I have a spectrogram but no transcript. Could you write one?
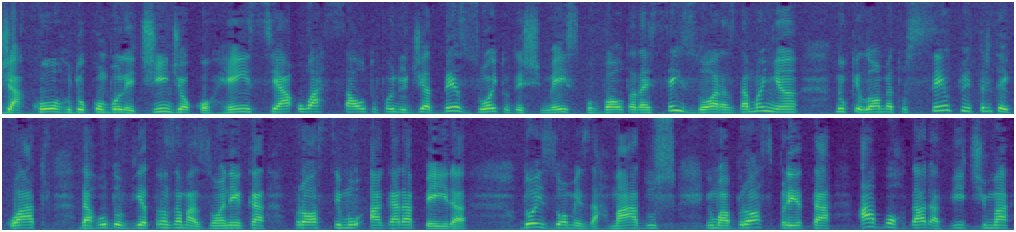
De acordo com o boletim de ocorrência, o assalto foi no dia 18 deste mês, por volta das 6 horas da manhã, no quilômetro 134 da rodovia Transamazônica, próximo a Garapeira. Dois homens armados e uma bros preta abordaram a vítima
